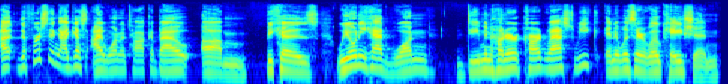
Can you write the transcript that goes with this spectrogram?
uh, the first thing I guess I want to talk about, um, because we only had one Demon Hunter card last week, and it was their location,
